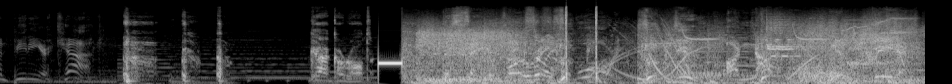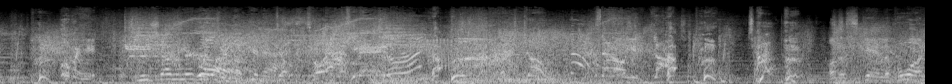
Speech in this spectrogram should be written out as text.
Had fun beating your cock. Kakarot. The second for a race of war! You are not one! Beat it! Over here! You son of a gun. Looking at Don't toy with me! Alright? Let's go! Is that all you got? On a scale of 1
